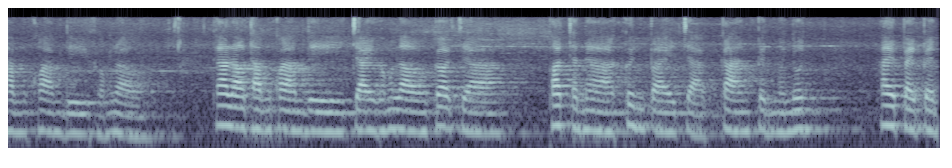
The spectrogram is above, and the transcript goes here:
ทำความดีของเรา ถ้าเราทำความดีใจของเราก็จะพัฒนาขึ้นไปจากการเป็นมนุษย์ ให้ไปเป็น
